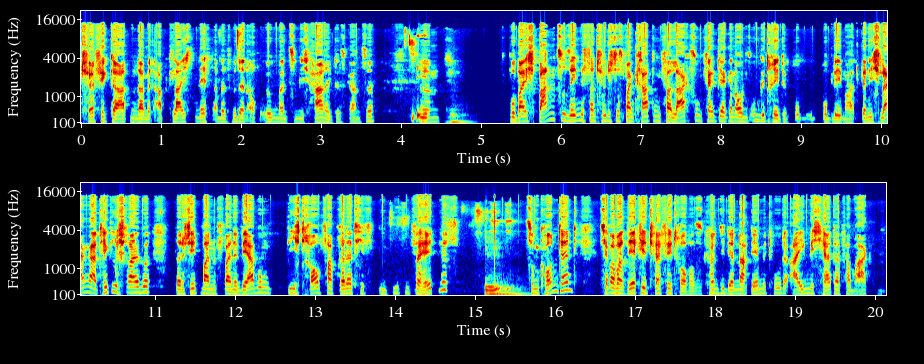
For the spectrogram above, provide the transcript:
Traffic-Daten damit abgleichen lässt, aber es wird dann auch irgendwann ziemlich haarig, das Ganze. Ähm, Wobei spannend zu sehen ist natürlich, dass man gerade im Verlagsumfeld ja genau das umgedrehte Problem hat. Wenn ich lange Artikel schreibe, dann steht meine, meine Werbung, die ich drauf habe, relativ im guten Verhältnis mhm. zum Content. Ich habe aber sehr viel Traffic drauf, also können Sie dann nach der Methode eigentlich härter vermarkten.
